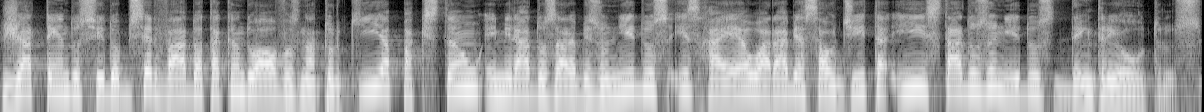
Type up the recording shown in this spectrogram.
já tendo sido observado atacando alvos na Turquia, Paquistão, Emirados Árabes Unidos, Israel, Arábia Saudita e Estados Unidos, dentre outros.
